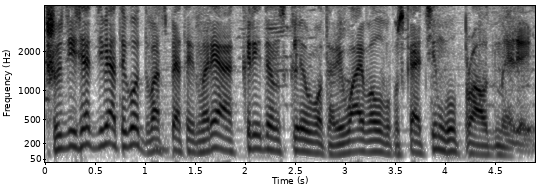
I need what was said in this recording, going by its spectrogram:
69 год, 25 января, Creedence Clearwater Revival выпускает сингл «Proud Mary».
